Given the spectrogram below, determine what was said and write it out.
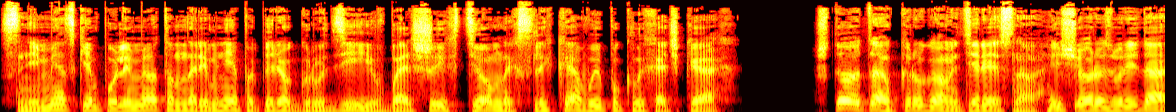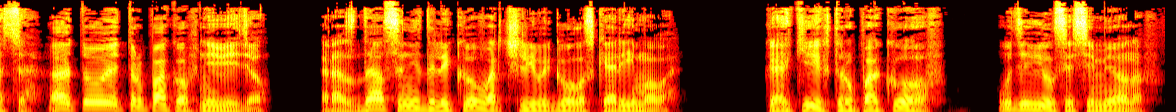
с немецким пулеметом на ремне поперек груди и в больших, темных, слегка выпуклых очках. «Что там кругом интересного? Еще разбредаться, а то и трупаков не видел». Раздался недалеко ворчливый голос Каримова. «Каких трупаков?» – удивился Семенов.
